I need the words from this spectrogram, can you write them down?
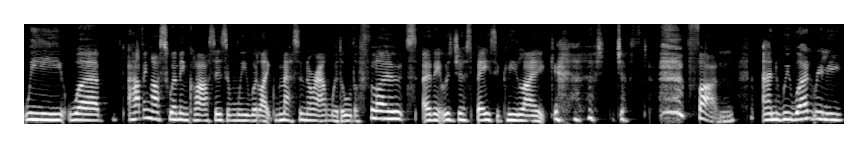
We were having our swimming classes and we were like messing around with all the floats. And it was just basically like just fun. And we weren't really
